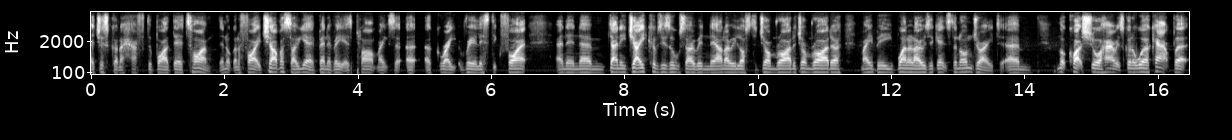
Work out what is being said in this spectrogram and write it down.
are just going to have to bide their time. They're not going to fight each other. So, yeah, Benavidez Plant makes a, a, a great, realistic fight. And then um, Danny Jacobs is also in there. I know he lost to John Ryder. John Ryder may be one of those against an Andrade. Um, I'm not quite sure how it's going to work out, but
